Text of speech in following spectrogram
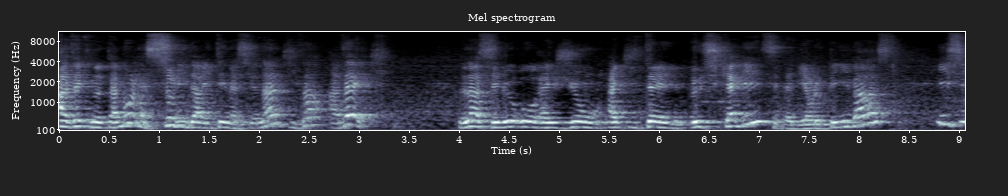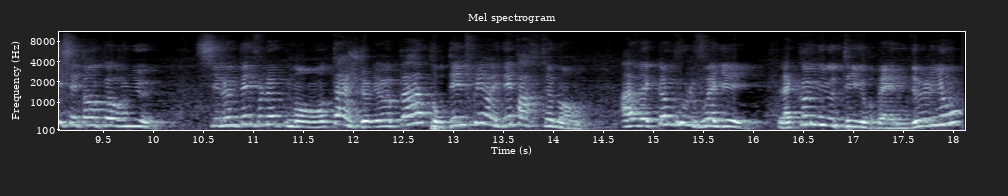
avec notamment la solidarité nationale qui va avec. Là, c'est l'euro-région Aquitaine-Euskadi, c'est-à-dire le Pays Basque. Ici, c'est encore mieux. C'est le développement en tâche de léopard pour détruire les départements, avec, comme vous le voyez, la communauté urbaine de Lyon,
